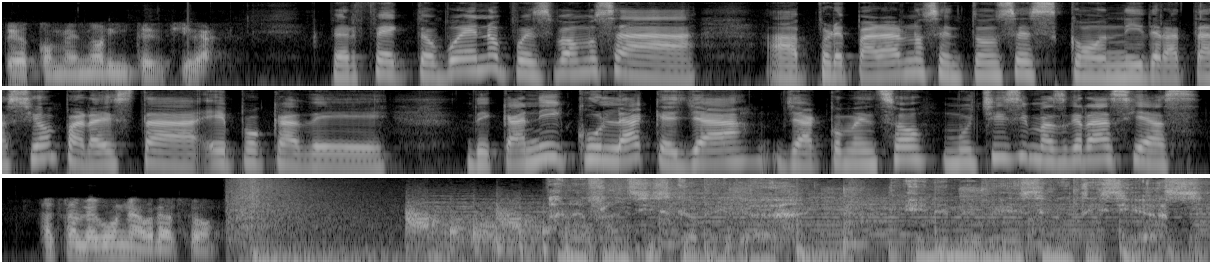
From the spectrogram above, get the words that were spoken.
pero con menor intensidad. Perfecto. Bueno, pues vamos a, prepararnos entonces con hidratación para esta época de, de, canícula que ya, ya comenzó. Muchísimas gracias. Hasta luego, un abrazo. Ana Francisca Vega, NMBS Noticias.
